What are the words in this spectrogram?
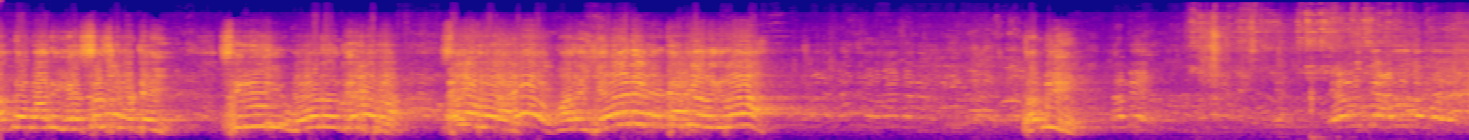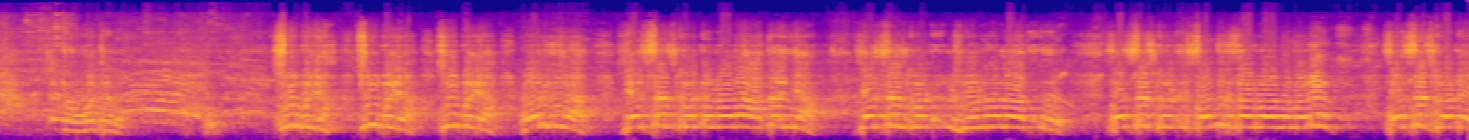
அந்த மாடு எஸ் எஸ் கோட்டை ஸ்ரீ மாடு அதை ஏழை கட்டி இருக்கிறா தம்பி ஓட்டணும் சூப்பரியா சூப்பரியா சூப்பரியா. நொறுக்குதா எஸ்எஸ் கோட்டனால அதங்க எஸ்எஸ் எஸ் கோட்டை சொன்னால அது எஸ்எஸ் கோட்டை சந்திர சர்வாங்க அந்த மாதிரி. எஸ் கோட்டை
